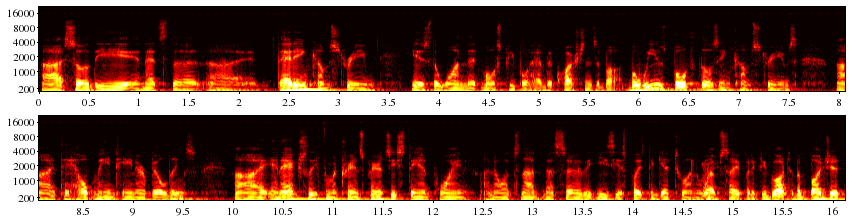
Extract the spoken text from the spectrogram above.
Uh, so the and that's the uh, that income stream is the one that most people have the questions about. But we use both of those income streams uh, to help maintain our buildings. Uh, and actually, from a transparency standpoint, I know it's not necessarily the easiest place to get to on the right. website, but if you go out to the budget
